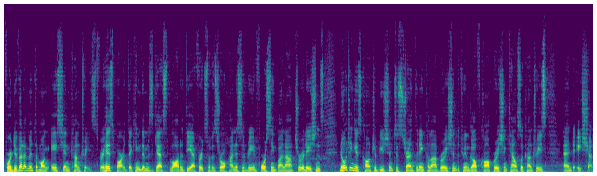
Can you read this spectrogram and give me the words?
for development among Asian countries. For his part, the kingdom's guest lauded the efforts of His Royal Highness in reinforcing bilateral relations, noting his contribution to strengthening collaboration between Gulf Cooperation Council countries and ASEAN.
